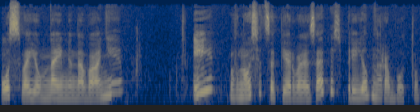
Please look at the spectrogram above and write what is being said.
о своем наименовании и вносится первая запись «Прием на работу».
